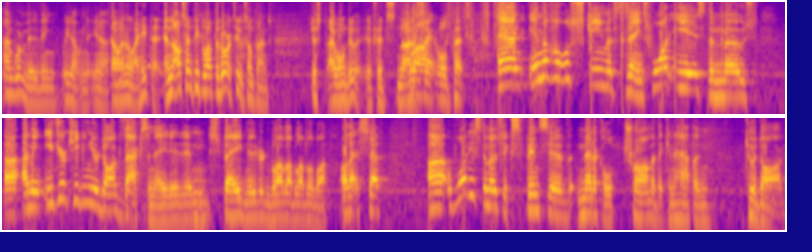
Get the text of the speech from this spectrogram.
um, we're moving. We don't, you know. Oh, I know. I hate that, and I'll send people out the door too sometimes. Just I won't do it if it's not a sick old pet. And in the whole scheme of things, what is the most? Uh, I mean, if you're keeping your dog vaccinated and spayed, neutered, and blah blah blah blah blah, all that stuff, uh, what is the most expensive medical trauma that can happen to a dog?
